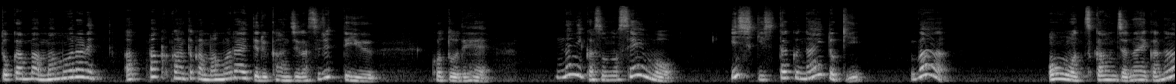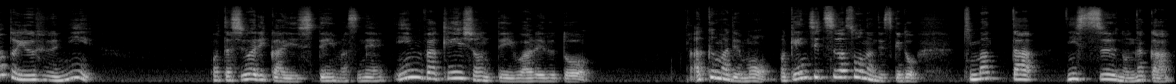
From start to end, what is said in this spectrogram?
とか、まあ、守られ圧迫感とか守られてる感じがするっていうことで何かその線を意識したくない時はオンを使うんじゃないかなというふうに私は理解していますね。インバケーションって言われるとあくまでも、まあ、現実はそうなんですけど決まった日数の中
